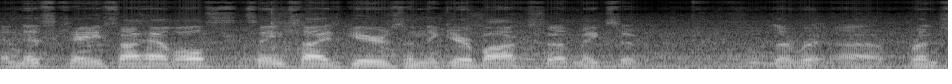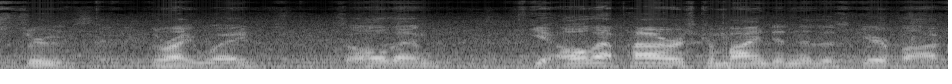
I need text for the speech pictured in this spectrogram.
In this case, I have all the same size gears in the gearbox, so it makes it uh, runs through the right way. So all them get all that power is combined into this gearbox.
